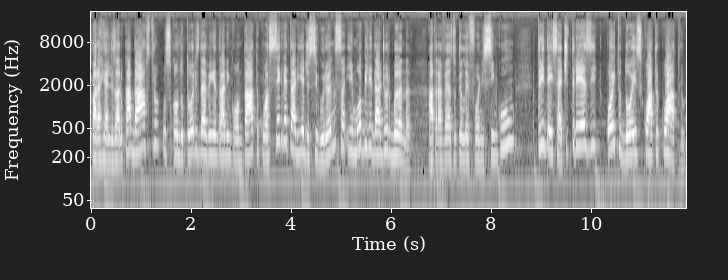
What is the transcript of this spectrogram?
Para realizar o cadastro, os condutores devem entrar em contato com a Secretaria de Segurança e Mobilidade Urbana, através do telefone 51 3713 8244.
